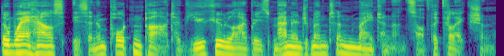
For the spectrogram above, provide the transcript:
The warehouse is an important part of UQ Library's management and maintenance of the collection.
